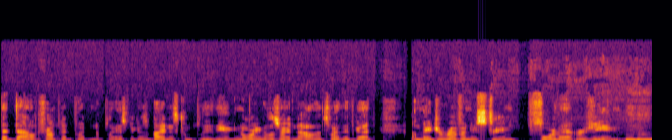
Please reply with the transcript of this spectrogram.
that Donald Trump had put into place because Biden is completely ignoring those right now. That's why they've got a major revenue stream for that regime. Mm-hmm.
